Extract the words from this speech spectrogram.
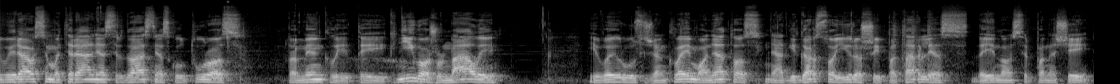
įvairiausi materialinės ir dvasinės kultūros paminklai, tai knygos, žurnalai, įvairūs ženklai, monetos, netgi garso įrašai, patarlės, dainos ir panašiai.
